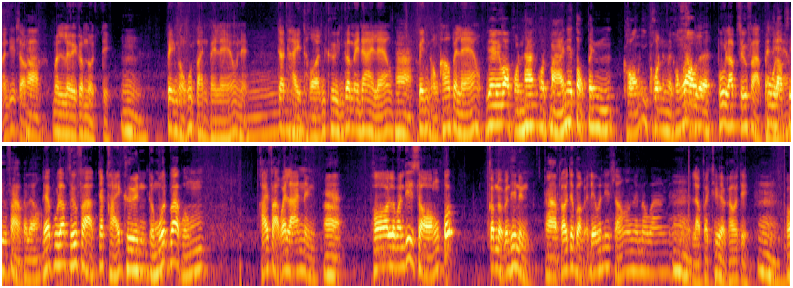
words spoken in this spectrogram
วันที่สองครับมันเลยกำหนดดิอืมเป็นของคุณปันไปแล้วเนี่ยอืมจะถ่ายถอนคืนก็ไม่ได้แล้วฮะเป็นของเขาไปแล้วเรียกได้ว่าผลทางกฎหมายเนี่ยตกเป็นของอีกคนหนึ่งเลยของเราเลย ผู้รับซื้อฝากไปผู้แล้รัวบซื้อฝากไปแล้ว แล้วผู้รับซื้อฝากจะขายคืนสมมุติว่าผม ขายฝากไว้ล้านหนึ่งอ่า พอวันที่สองปุ๊บกำหนดวันที่หนึ่งครับเขาจะบอกเดี๋ยววันที่สองเอาเงินมาวางนะอืม เราก็เชื่อเขาสิอืมพอ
